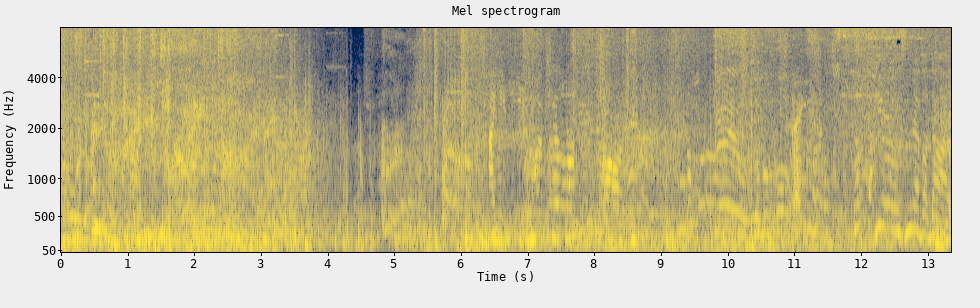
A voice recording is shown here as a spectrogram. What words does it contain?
Powered up. face. Heroes never die.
